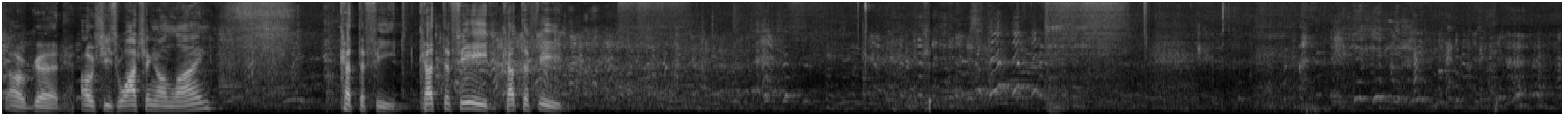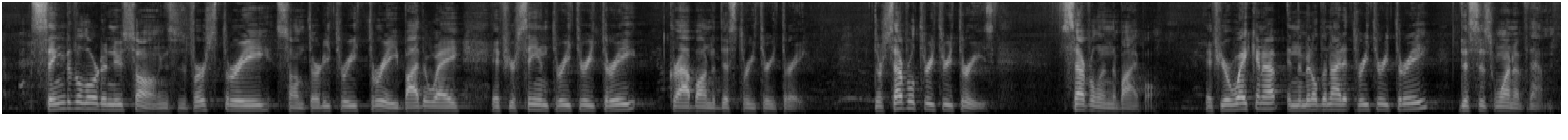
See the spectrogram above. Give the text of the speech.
Oh, good. Oh, she's watching online? Cut the feed. Cut the feed. Cut the feed. Sing to the Lord a new song. This is verse 3, Psalm 33 3. By the way, if you're seeing 333, grab onto this 333. There's several 333s, several in the Bible. If you're waking up in the middle of the night at 333, this is one of them.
